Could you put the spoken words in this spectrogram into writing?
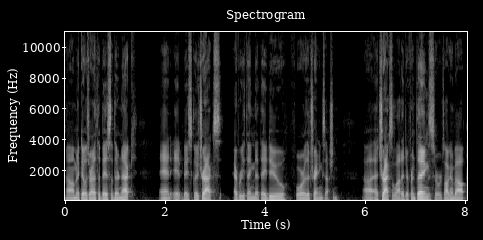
um, and it goes right at the base of their neck and it basically tracks everything that they do for the training session. Uh, it tracks a lot of different things. So we're talking about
